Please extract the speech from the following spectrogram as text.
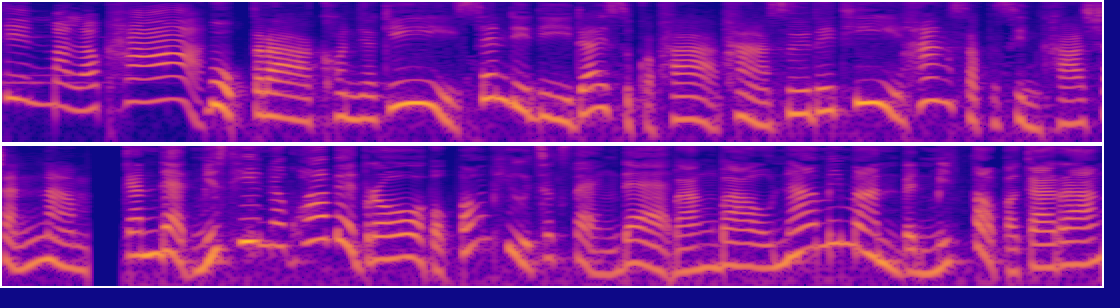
ทินมาแล้วค่ะ บุกตราคอนยากิเส้นดีๆ ได้สุขภาพ หาซื้อได้ที่ห้างสรรพสินค้าชั้นนำกันแดดมิสทีนนะคว้าเบดโรปกป้องผิวจากแสงแดดบางเบาหน้าไม่มันเป็นมิตรต่อปะการัง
